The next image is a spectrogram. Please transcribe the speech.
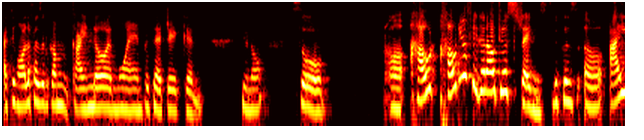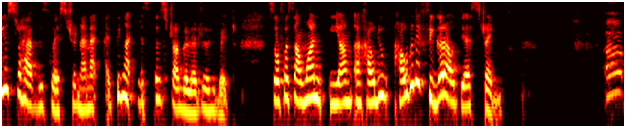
i think all of us have become kinder and more empathetic and you know so uh, how how do you figure out your strengths? Because uh, i used to have this question and i, I think i still struggle a little bit. So for someone young uh, how do how do they figure out their strength? Uh,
